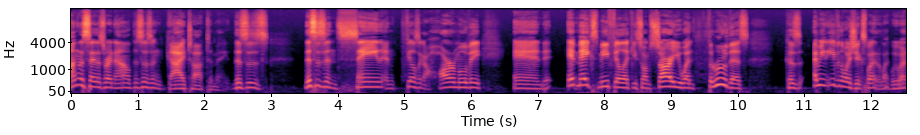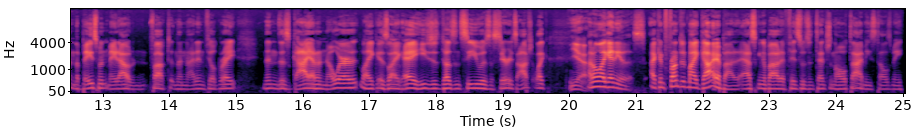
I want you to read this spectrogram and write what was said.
I'm going to say this right now. This isn't guy talk to me. This is this is insane and feels like a horror movie and it makes me feel icky. So I'm sorry you went through this cuz I mean even the way she explained it like we went in the basement, made out and fucked and then I didn't feel great. And then this guy out of nowhere like is like, "Hey, he just doesn't see you as a serious option." Like yeah. I don't like any of this. I confronted my guy about it, asking about if his was intention the whole time. He tells me,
